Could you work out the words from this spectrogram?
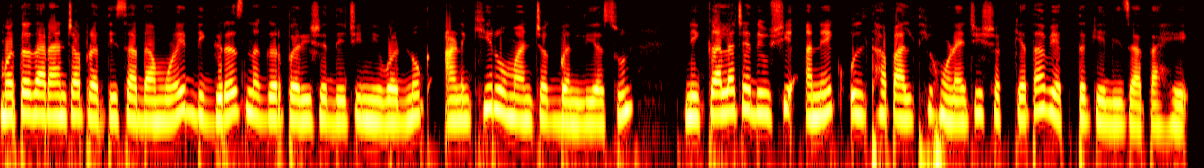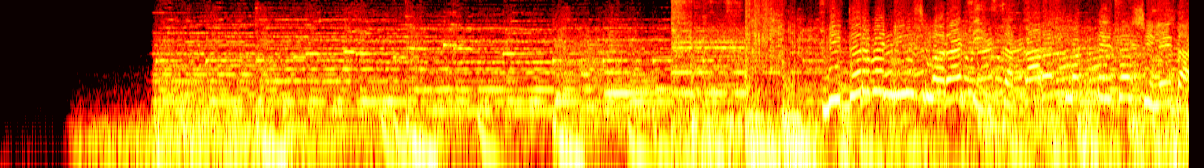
मतदारांच्या प्रतिसादामुळे दिग्रज नगर परिषदेची निवडणूक आणखी रोमांचक बनली असून निकालाच्या दिवशी अनेक उलथापालथी होण्याची शक्यता व्यक्त केली जात आहे. विदर्भ न्यूज मराठी सकारात्मकतेचा शिलेदार.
